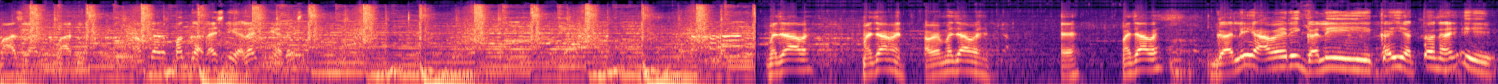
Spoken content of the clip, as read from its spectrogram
માસલા માસલા આમ તારે પગ હલાશ નહીં હલાશ નહીં મજા આવે? મજા આવે ને? હવે મજા આવે? હે? મજા આવે? ગલી આવે રી ગલી. કઈ શકતો નહીં.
